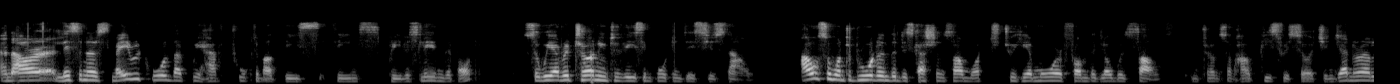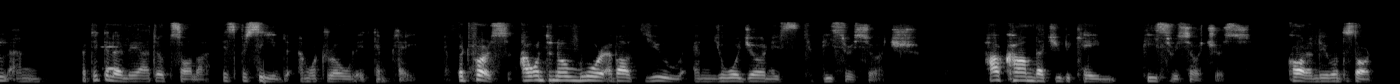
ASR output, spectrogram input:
And our listeners may recall that we have talked about these themes previously in the pod. So we are returning to these important issues now. I also want to broaden the discussion somewhat to hear more from the Global South in terms of how peace research in general and particularly at Uppsala is perceived and what role it can play. But first, I want to know more about you and your journeys to peace research. How come that you became peace researchers? Karen, do you want to start?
